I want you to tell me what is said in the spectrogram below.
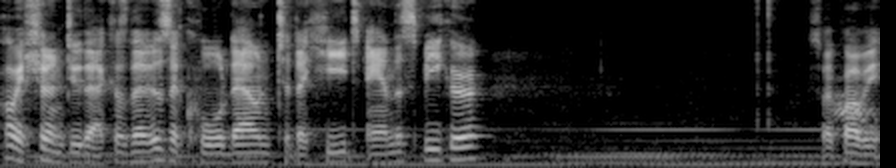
Probably shouldn't do that, because there is a cooldown to the heat and the speaker. So I probably...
